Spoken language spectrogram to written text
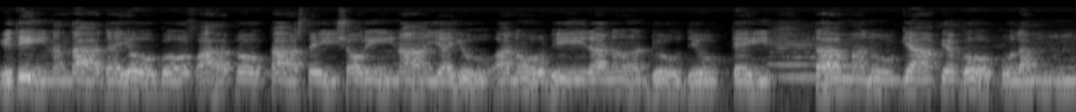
इति नन्दादयो गोपा प्रोक्तास्ते शौरिणा ययु अनोभिरनद्युद्युक्तै तमनुज्ञाप्य गोकुलम्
